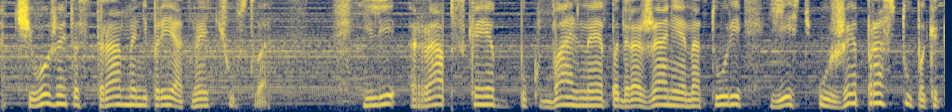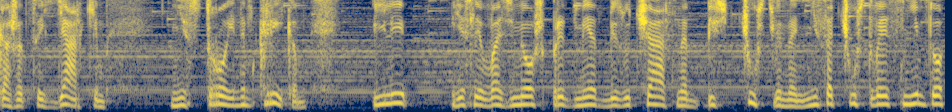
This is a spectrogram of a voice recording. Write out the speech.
Отчего же это странно неприятное чувство – или рабское буквальное подражание натуре есть уже проступок и кажется ярким, нестройным криком, или если возьмешь предмет безучастно, бесчувственно, не сочувствуя с ним, то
